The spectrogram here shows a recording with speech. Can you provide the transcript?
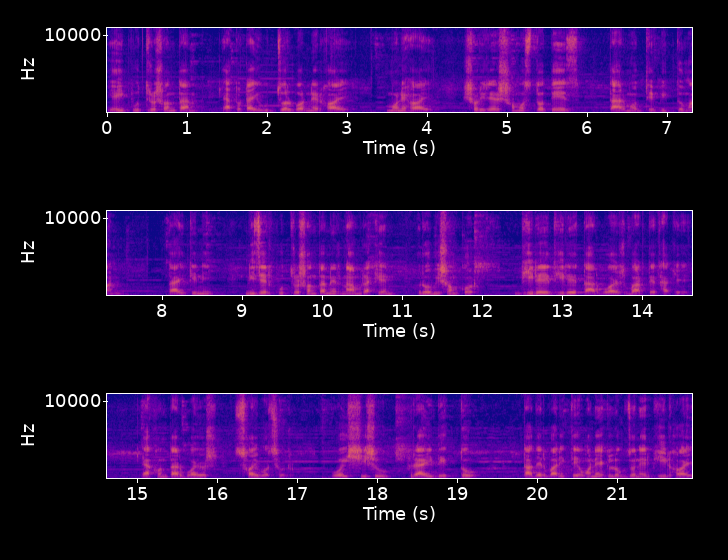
এই পুত্র সন্তান এতটাই উজ্জ্বল বর্ণের হয়, মনে হয় শরীরের সমস্ত তেজ তার মধ্যে বিদ্যমান। তাই তিনি নিজের পুত্র সন্তানের নাম রাখেন রবিশঙ্কর। ধীরে ধীরে তার বয়স বাড়তে থাকে। এখন তার বয়স ছয় বছর। ওই শিশু প্রায়ই দেখত, তাদের বাড়িতে অনেক লোকজনের ভিড় হয়,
